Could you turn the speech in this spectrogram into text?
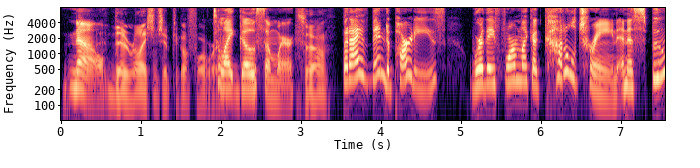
No, the relationship to go forward. to like go somewhere. so But I've been to parties where they form like a cuddle train and a spoon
